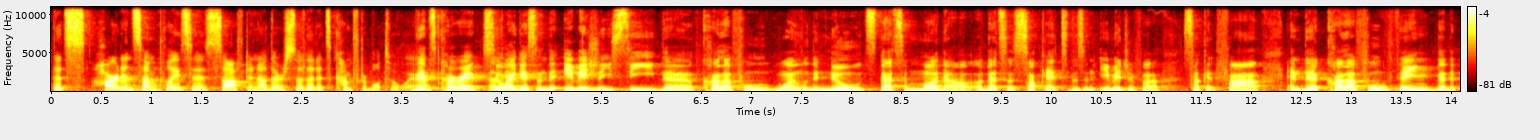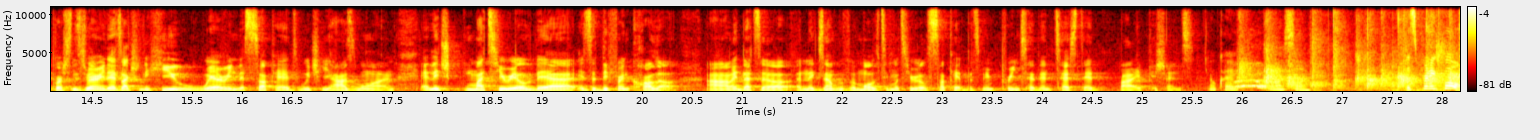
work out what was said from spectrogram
that's hard in some places, soft in others, so that it's comfortable to wear. That's correct. So I guess in the image that you see, the colorful one with the nodes, that's a model, or that's a socket. There's an image of a socket And the colorful thing that the person is wearing, that's actually Hugh wearing the socket, which he has one. And each material there is a different color. Um, and that's a, an example of a multi-material socket that's been printed and tested by patients. Okay, awesome. That's pretty cool.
